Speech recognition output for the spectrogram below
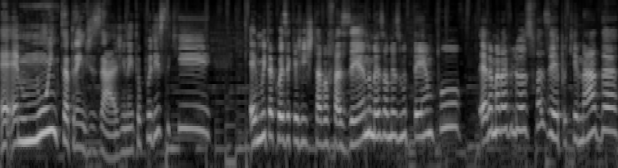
É, é, muita aprendizagem, né? Então por isso que é muita coisa que a gente estava fazendo, mas ao mesmo tempo era maravilhoso fazer, porque nada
